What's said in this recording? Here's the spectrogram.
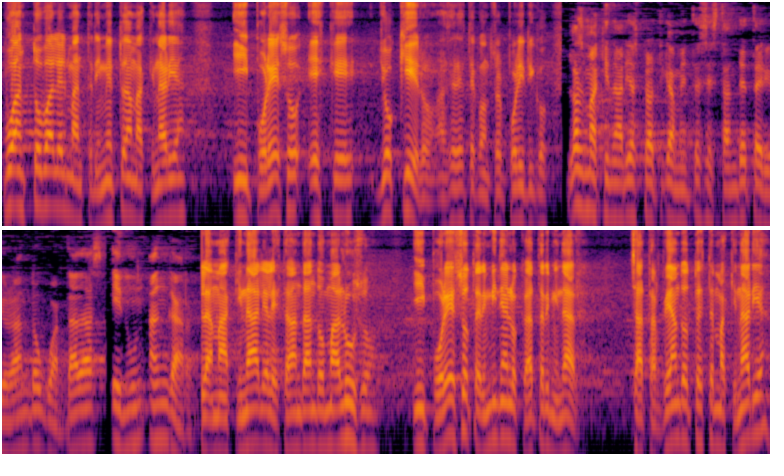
cuánto vale el mantenimiento de la maquinaria y por eso es que yo quiero hacer este control político. Las maquinarias prácticamente se están deteriorando guardadas en un hangar. La maquinaria le estaban dando mal uso y por eso termina en lo que va a terminar, chatardeando toda esta maquinaria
